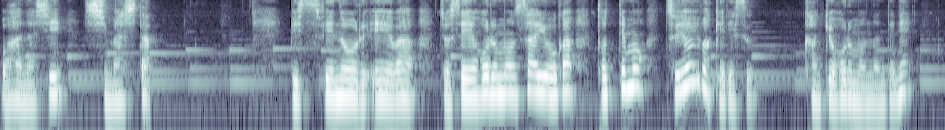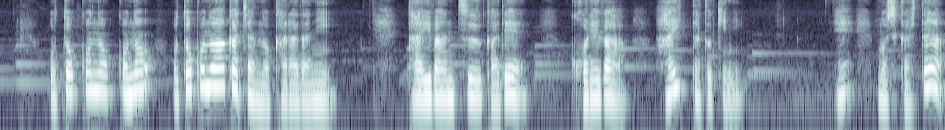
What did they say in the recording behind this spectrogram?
お話ししました。ビスフェノール A は女性ホルモン作用がとっても強いわけです。環境ホルモンなんでね。男の子の男の赤ちゃんの体に台湾通貨でこれが入った時にね、もしかしたら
